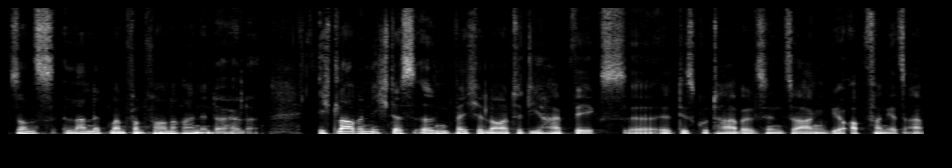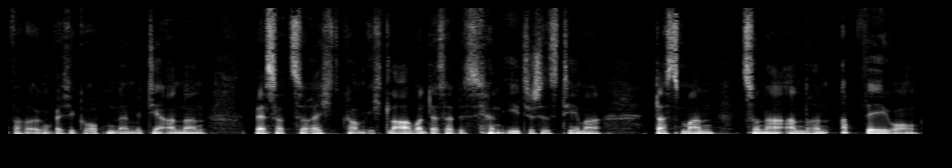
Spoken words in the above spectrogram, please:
Sonst landet man von vornherein in der Hölle. Ich glaube nicht, dass irgendwelche Leute, die halbwegs äh, diskutabel sind, sagen, wir opfern jetzt einfach irgendwelche Gruppen, damit die anderen besser zurechtkommen. Ich glaube, und deshalb ist es ja ein ethisches Thema, dass man zu einer anderen Abwägung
